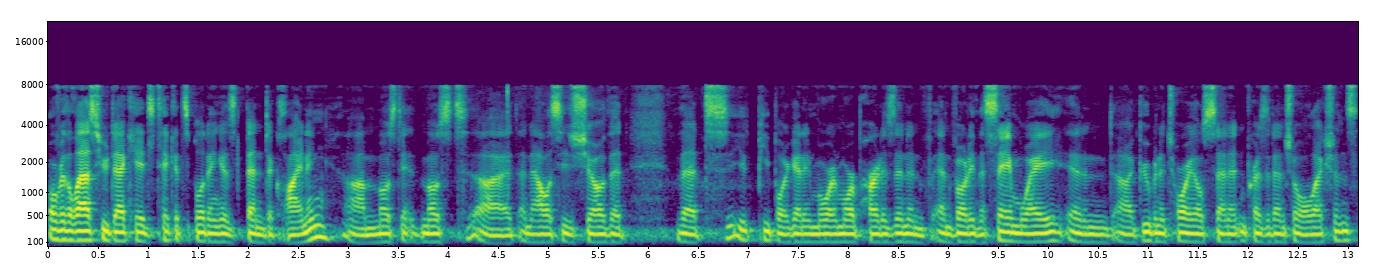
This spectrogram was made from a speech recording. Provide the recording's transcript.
Over the last few decades, ticket splitting has been declining. Um, most most uh, analyses show that that people are getting more and more partisan and, and voting the same way in uh, gubernatorial, senate, and presidential elections.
